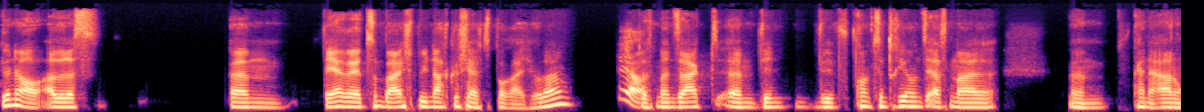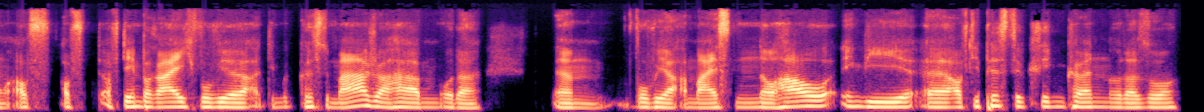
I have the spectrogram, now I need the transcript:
Genau, also das ähm, wäre zum Beispiel nach Geschäftsbereich, oder? Ja. Dass man sagt, ähm, wir, wir, konzentrieren uns erstmal, ähm, keine Ahnung, auf, auf, auf den Bereich, wo wir die größte Marge haben oder ähm, wo wir am meisten Know-how irgendwie äh, auf die Piste kriegen können oder so.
